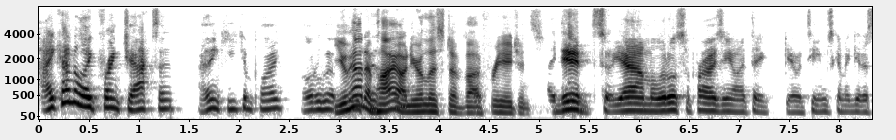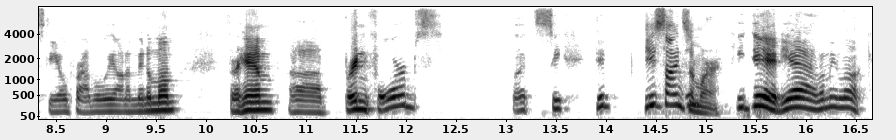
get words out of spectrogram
i kind of like frank jackson. I think he can play a little bit you had him high on your list of uh, free agents. I did. So yeah i'm a little surprised. You know i think you know team's gonna get a steal probably on a minimum for him. Uh Bryn forbes? Let's see. Did he signed somewhere. He did. Yeah let me look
